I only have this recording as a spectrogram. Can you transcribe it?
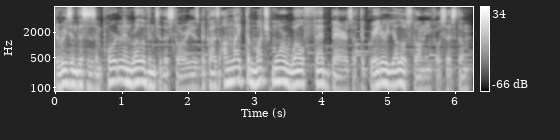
The reason this is important and relevant to the story is because unlike the much more well-fed bears of the greater Yellowstone ecosystem,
